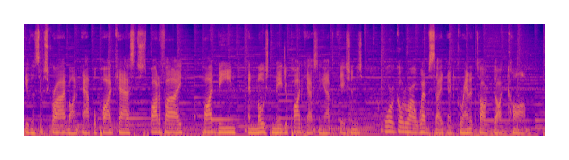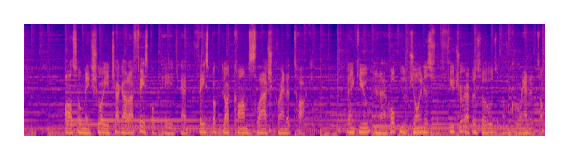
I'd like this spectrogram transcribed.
You can subscribe on Apple Podcasts, Spotify, Podbean, and most major podcasting applications, or go to our website at granitetalk.com. Also, make sure you check out our Facebook page at facebook.com slash granite talk. Thank you, and I hope you join us for future episodes of Granite Talk.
